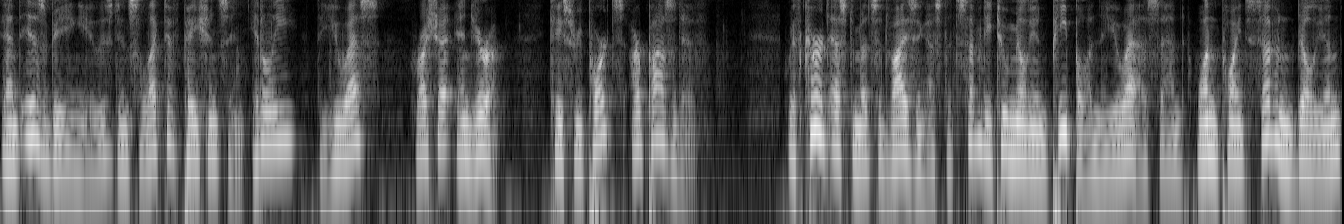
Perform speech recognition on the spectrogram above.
and is being used in selective patients in Italy, the U.S., Russia, and Europe. Case reports are positive. With current estimates advising us that 72 million people in the U.S. and 1.7 billion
